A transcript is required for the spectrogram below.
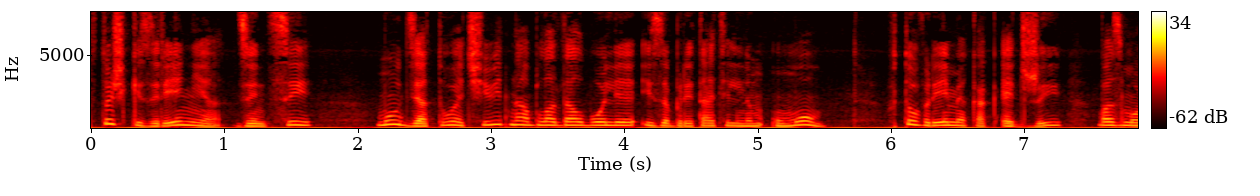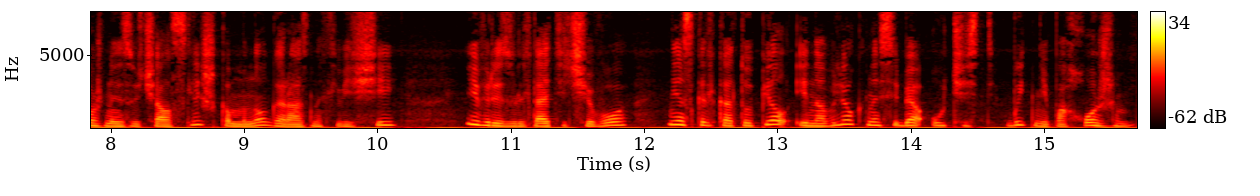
С точки зрения Дзиньцы, Му Дзяту, очевидно, обладал более изобретательным умом, в то время как Эджи, возможно, изучал слишком много разных вещей, и в результате чего – несколько отупел и навлек на себя участь быть не похожим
